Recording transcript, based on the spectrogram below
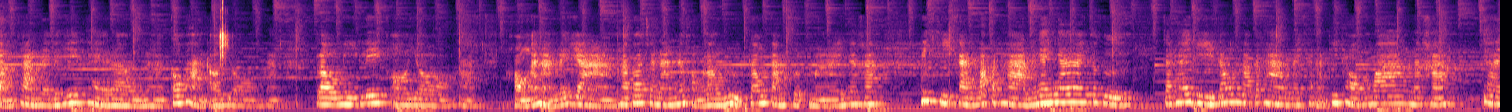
สำคัญในประเทศไทยเรานะก็ผ่านออยนะเรามีเลขออยค่ะของอาหารและยาค่ะเพราะฉะนั้นของเราถูกต้องตามกฎหมายนะคะ ธีการรับประทานง่าย ๆ ก็คือ จะให้ดีต้องรับประทานในขณะที่ท้องว่างนะคะ ใช้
